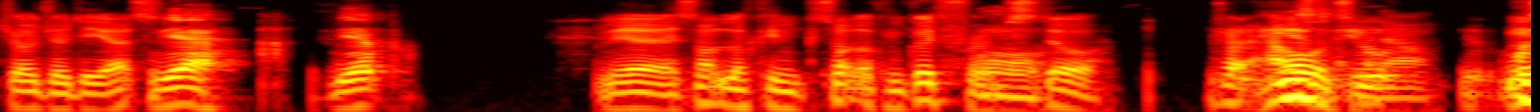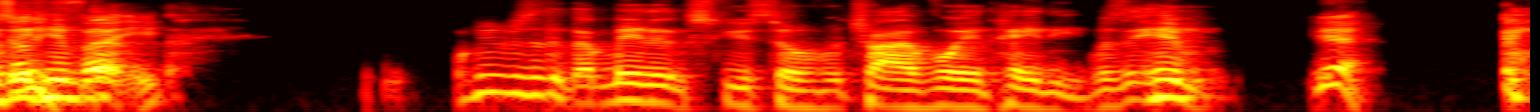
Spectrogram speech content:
Jojo Diaz. Yeah. Yep. Yeah, it's not looking it's not looking good for him Oh. still. How He's- old is he now? Was it him that, who was it that made an excuse to try avoid Haney? Was it him? Yeah.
